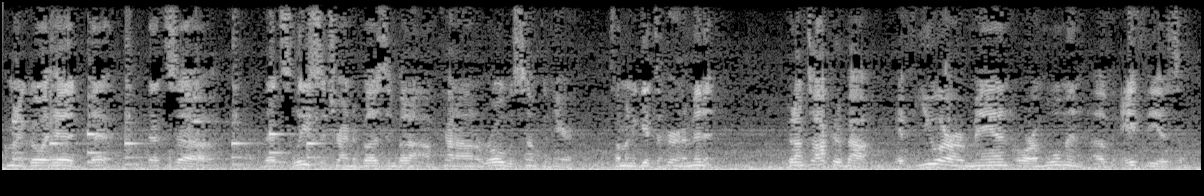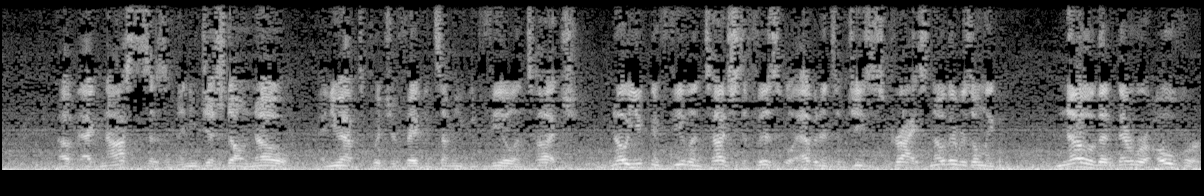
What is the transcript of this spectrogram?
I'm going to go ahead. That that's uh, that's Lisa trying to buzz in, but I'm kind of on a roll with something here, so I'm going to get to her in a minute. But I'm talking about if you are a man or a woman of atheism, of agnosticism, and you just don't know, and you have to put your faith in something you can feel and touch. No, you can feel and touch the physical evidence of Jesus Christ. No, there was only know that there were over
